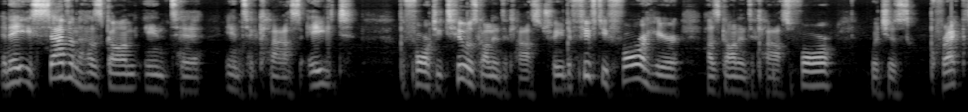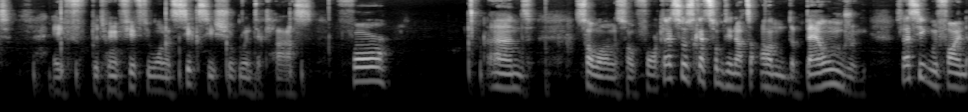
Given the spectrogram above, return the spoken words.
An 87 has gone into, into class 8. The 42 has gone into class 3. The 54 here has gone into class 4, which is correct. A between 51 and 60 should go into class 4 and so on and so forth. Let's just get something that's on the boundary. So let's see if we find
